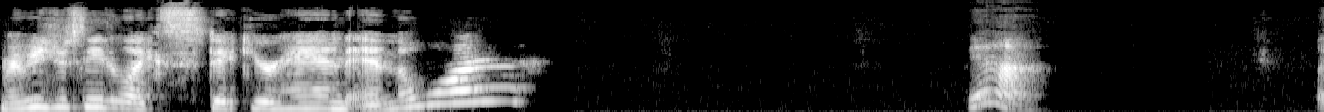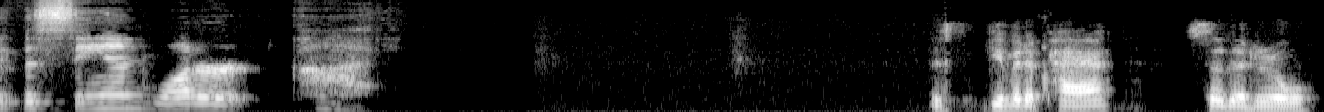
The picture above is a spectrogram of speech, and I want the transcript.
Maybe you just need to like stick your hand in the water. Yeah. Like the sand, water. God. Just give it a path so that it'll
